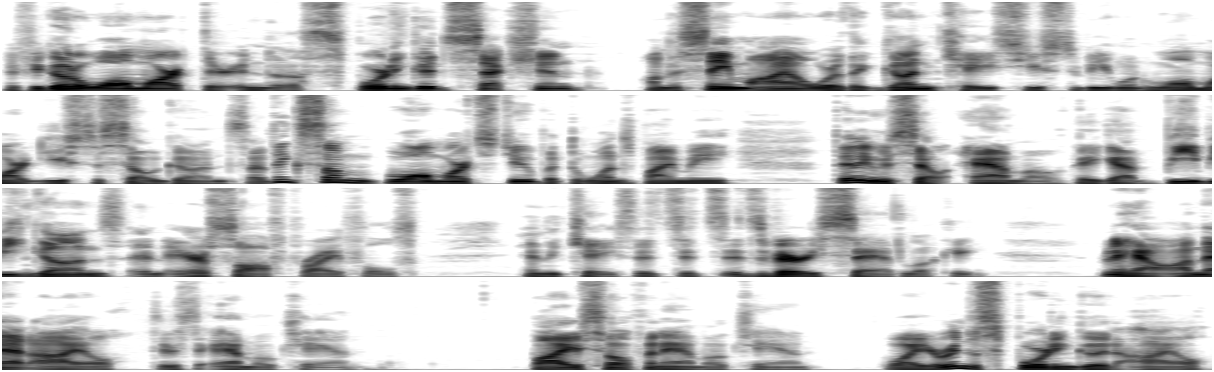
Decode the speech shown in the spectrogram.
If you go to Walmart, they're in the sporting goods section on the same aisle where the gun case used to be when Walmart used to sell guns. I think some Walmarts do, but the ones by me, they don't even sell ammo. They got BB guns and airsoft rifles in the case. It's it's it's very sad looking. But anyhow, on that aisle, there's the ammo can. Buy yourself an ammo can. While you're in the sporting good aisle,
